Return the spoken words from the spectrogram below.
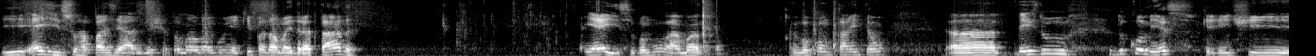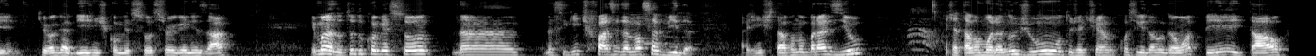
E é isso, rapaziada. Deixa eu tomar uma aguinha aqui para dar uma hidratada. E é isso, vamos lá, mano. Eu vou contar então uh, desde o do começo que a gente, que eu e a Gabi, a gente começou a se organizar. E mano, tudo começou na, na seguinte fase da nossa vida. A gente estava no Brasil, já estava morando junto, já tinha conseguido alugar um AP e tal.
